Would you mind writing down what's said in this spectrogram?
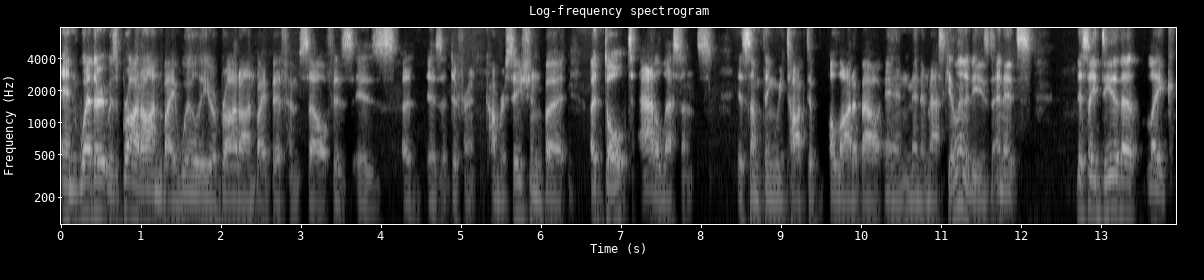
and whether it was brought on by Willie or brought on by Biff himself is is a, is a different conversation. But adult adolescence is something we talked a, a lot about in Men and Masculinities, and it's this idea that like,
